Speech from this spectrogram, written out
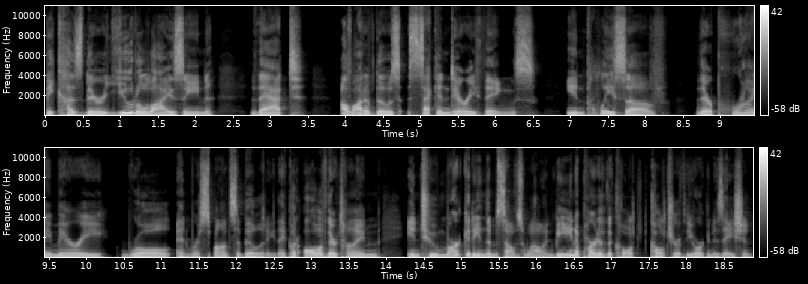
because they're utilizing that a lot of those secondary things in place of their primary role and responsibility. They put all of their time into marketing themselves well and being a part of the cult- culture of the organization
